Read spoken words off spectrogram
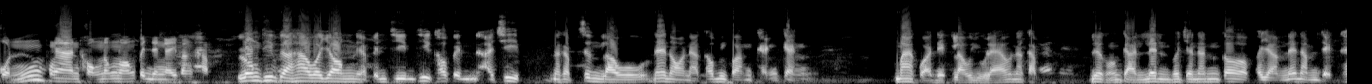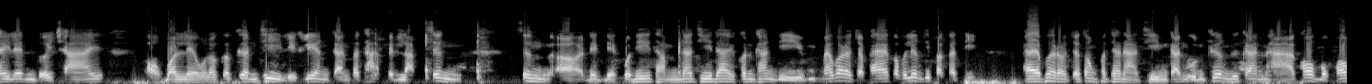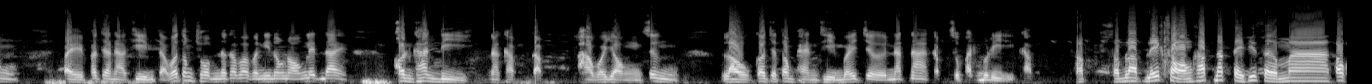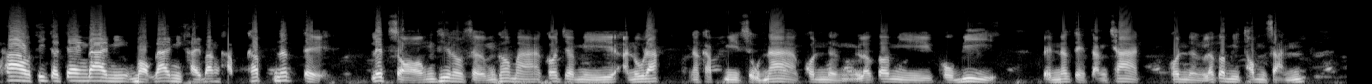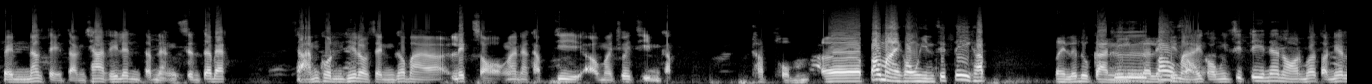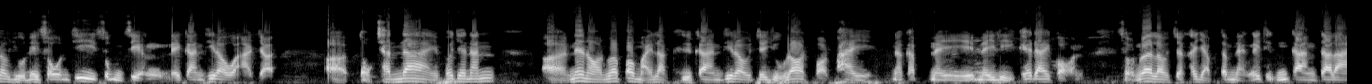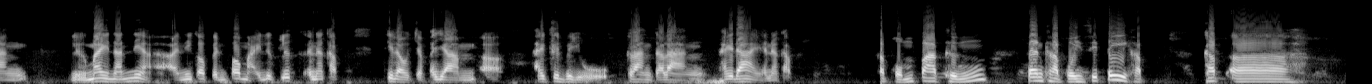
ผลงานของน้องๆเป็นยังไงบ้างครับ ลงทีมกับฮาวายองเนี่ยเป็นทีมที่เขาเป็นอาชีพนะครับ ซึ่งเราแน่นอนอะเขามีความแข็งแกร่งมากกว่าเด็กเราอยู่แล้วนะครับ เรื่องของการเล่น เพราะฉะนั้นก็พยายามแนะนำเด็กให้เล่นโดยใช้ออกบอลเร็ว แล้วก็เคลื่อนที่หลีกเลี่ยงการประทะเป็นหลัก ซึ่งซึ่งเด็กๆวันนี้ทำหน้าที่ได้ค่อนข้างดี แม้ว่าเราจะแพ้ก็เป็นเรื่องที่ปกติ แพ้เพื่อเราจะต้องพัฒนาทีมการอุ่นเครื่องคือการหาข้อบกพร่อง ไปพัฒนาทีม แต่ว่าต้องชมนะครับว่าวันนี้น้องๆเล่นได้ค่อนข้างดีนะครับกับฮาวายอง ซึ่งเราก็จะต้องแผนทีมไว้เจอนัดหน้ากับสุพรรณบุรีครับ ครับสำหรับเลขสองครับ นักเตะที่เสริมมาคร่าวๆที่จะแจ้งได้มีบอกได้มีใครบ้างครับครับนักเตะเลขสองที่เราเสริมเข้ามาก็จะมีอนุรักษ์นะครับมีศูนย์หน้าคนหนึ่ง แล้วก็มีโคบี้เป็นนักเตะต่างชาติคนหนึ่ง แล้วก็มีทอมสันเป็นนักเตะต่างชาติที่เล่นตำแหน่งเซนเตอร์แบ็ก สามคนที่เราเซ็นเข้ามาเลขสองอะนะครับ ที่เอามาช่วยทีมครับ ครับผม เอ่อเป้าหมายของหินซิตี้ครับ ในฤดูกาลคืนี้อและเลขเป้าที่หสอมายงของวินซิตี้แน่นอนว่าตอนนี้เราอยู่ในโซนที่สุ่มเสี่ยงในการที่เราอาจจะเอ่อตกชั้นได้ เพราะฉะนั้นเอ่อแน่นอนว่าเป้าหมายหลักคือการที่เราจะอยู่รอดปลอดภัยนะครับในในลีกให้ได้ก่อน ส่วนว่าเราจะขยับตำแหน่งให้ถึงกลางตาราง หรือไม่นั้นเนี่ยอันนี้ก็เป็นเป้าหมายลึกๆนะครับ ที่เราจะพยายามเอ่อ ให้ขึ้นไปอยู่กลางตารางให้ได้นะครับ ครับผมฝากถึงแฟนคลับหินซิตี้ครับ ครับเอ่อ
